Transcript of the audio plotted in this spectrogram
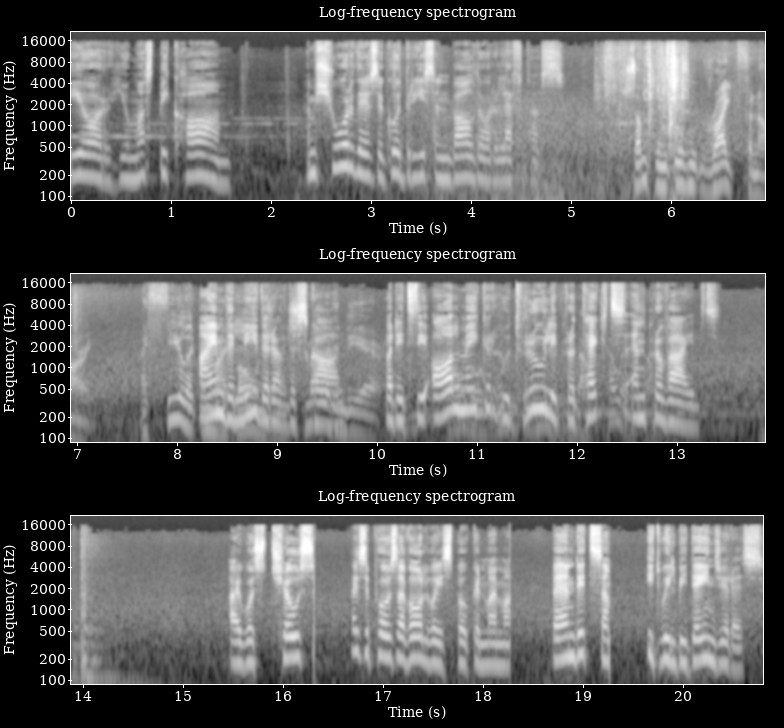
Deor, you must be calm. I'm sure there's a good reason Baldor left us. Something isn't right, Fanari. I feel it I'm the bones leader of I the smell it Skaal, in the air. but it's the Allmaker who truly protects and provides. I was chosen. I suppose I've always spoken my mind. Bandits, some. It will be dangerous.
